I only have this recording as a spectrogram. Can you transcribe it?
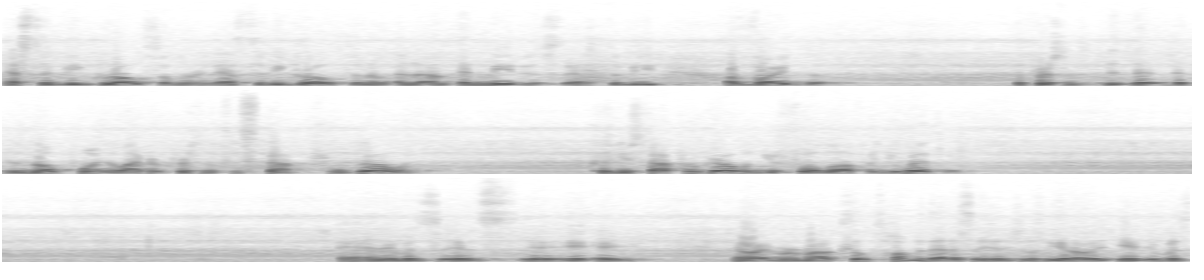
There has to be growth in learning. There has to be growth in, in, in, midas. There has to be avoida. The person, that there's no point in life a person can stop from growing. Because you stop from growing, you fall off and you wither. And it was, it was, it, it, you know, I remember Malkiel told me that. I said, you know, it, it, was,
